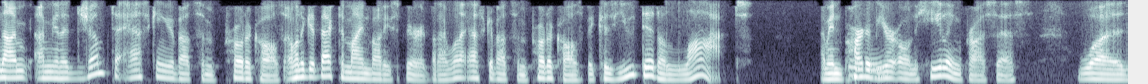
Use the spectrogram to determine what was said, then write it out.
Now I'm I'm going to jump to asking you about some protocols. I want to get back to mind, body, spirit, but I want to ask about some protocols because you did a lot. I mean, part mm-hmm. of your own healing process was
